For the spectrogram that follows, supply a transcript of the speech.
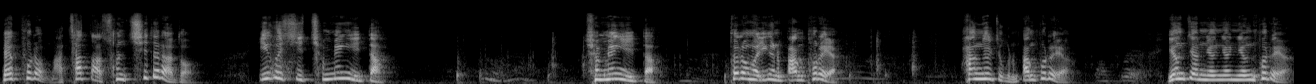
100% 맞췄다 손 치더라도 이것이 천 명이 있다. 천 명이 있다. 그러면 이거는 빵프로야. 확률적으로는 빵프로야. 0.000%야.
